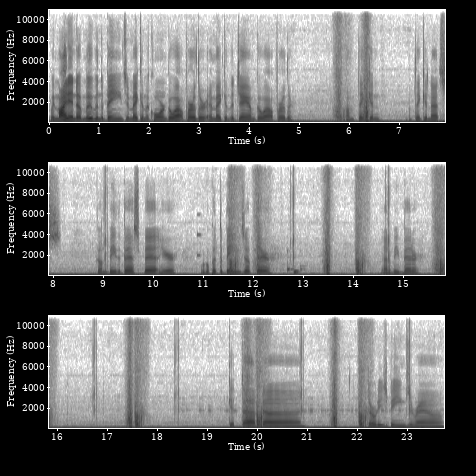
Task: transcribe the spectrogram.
We might end up moving the beans and making the corn go out further and making the jam go out further. I'm thinking, I'm thinking that's gonna be the best bet here. We're gonna put the beans up there. That'll be better. Get that done. Throw these beans around.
